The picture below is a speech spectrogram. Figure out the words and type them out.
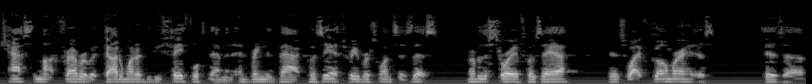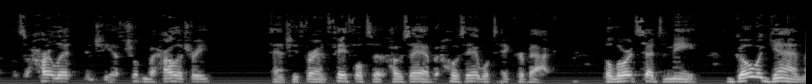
cast them out forever, but God wanted to be faithful to them and, and, bring them back. Hosea 3 verse 1 says this. Remember the story of Hosea? His wife Gomer is, is a, is a harlot and she has children by harlotry and she's very unfaithful to Hosea, but Hosea will take her back. The Lord said to me, go again,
